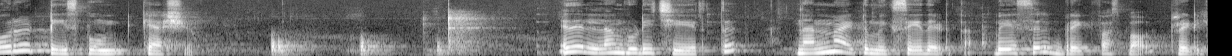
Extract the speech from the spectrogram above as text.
ഒരു ടീസ്പൂൺ കാഷ്യൂ. ഇതെല്ലാം കൂടി ചേർത്ത് നന്നായിട്ട് മിക്സ് ചെയ്തെടുത്ത ബേസിൽ ബ്രേക്ക്ഫാസ്റ്റ് ബൗൾ റെഡി.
